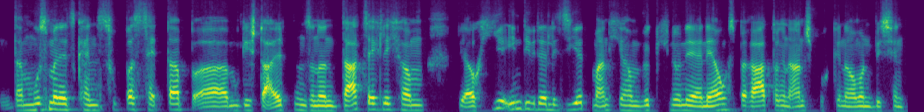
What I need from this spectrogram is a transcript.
da muss man jetzt kein super Setup ähm, gestalten, sondern tatsächlich haben wir auch hier individualisiert. Manche haben wirklich nur eine Ernährungsberatung in Anspruch genommen, ein bisschen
